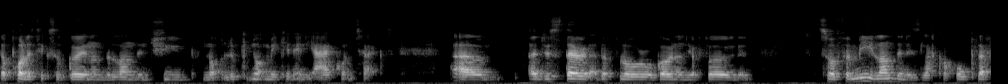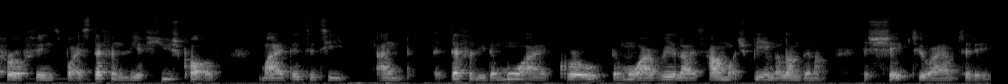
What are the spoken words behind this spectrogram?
the politics of going on the London Tube, not looking, not making any eye contact, um, and just staring at the floor or going on your phone. And so for me, London is like a whole plethora of things, but it's definitely a huge part of my identity. And definitely, the more I grow, the more I realize how much being a Londoner has shaped who I am today.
